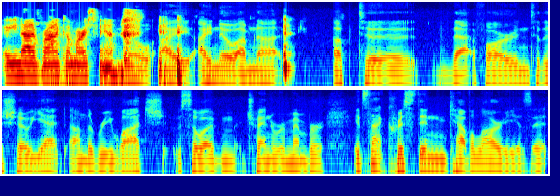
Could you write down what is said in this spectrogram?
are you not a Veronica Mars fan? No, I I know I'm not up to that far into the show yet on the rewatch, so I'm trying to remember. It's not Kristin Cavallari, is it?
